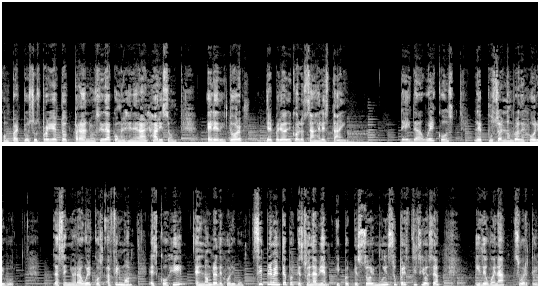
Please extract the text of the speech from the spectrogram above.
Compartió sus proyectos para la universidad con el general Harrison, el editor del periódico Los Angeles Times. Deida Wilcox le puso el nombre de Hollywood. La señora Wilcox afirmó, escogí el nombre de Hollywood simplemente porque suena bien y porque soy muy supersticiosa y de buena suerte.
